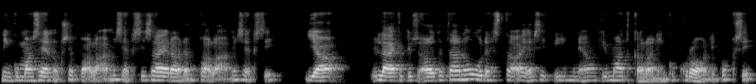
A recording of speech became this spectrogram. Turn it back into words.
niin kuin masennuksen palaamiseksi, sairauden palaamiseksi, ja lääkitys aloitetaan uudestaan, ja sitten ihminen onkin matkalla niin kuin kroonikoksi.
